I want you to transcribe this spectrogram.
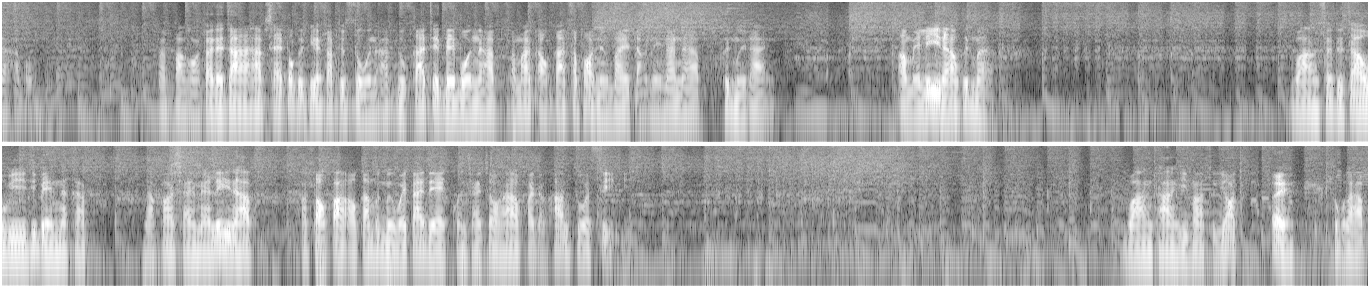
นะครับผมมาฝั่งของซาเดจาครับ ใช้โปรเกเกียร์3.0 นะครับ ดูการ์ด7ใบบนนะครับ สามารถเอาการ์ดซัพพอร์ตหนึ่งใบจากในนั้นนะครับ ขึ้นมือได้ เอาเมลี่นะครับขึ้นมา วางซาเดจาวีที่เบนซ์นะครับ แล้วก็ใช้แมรี่นะครับ ทั้งสองฝั่งเอากำบนมือไว้ใต้เด็กคนใช้จอห้าฝ่ายตรงข้ามจัวสี่วางทางหิมะสุดยอด เอ้ย ถูกแล้วครับ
